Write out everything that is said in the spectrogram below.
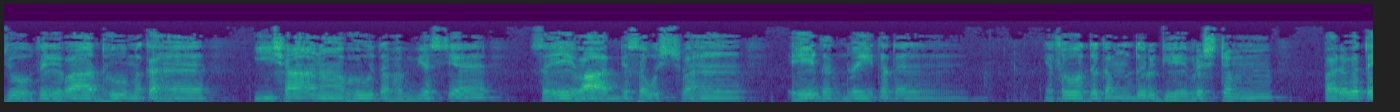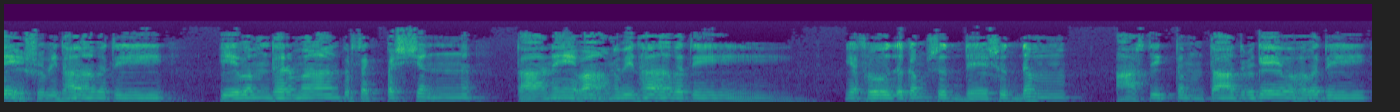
ज्योतिर्वा धूमकः ईशानो भूतभव्यस्य स एवाद्य स विश्वः एतद्वै यथोदकम् दुर्गे वृष्टम् पर्वतेषु विधावति। एवम् धर्मान् पृथक् पश्यन् तानेवानुविधावति यथोदकम् शुद्धे शुद्धम् आस्तिक्तम् तादृगेव भवति।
